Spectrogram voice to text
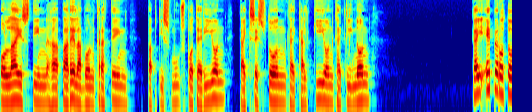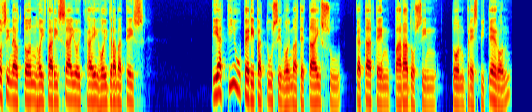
polaestin ha parelabon cratein baptismus poterion, cae xeston, cae calcion, cae clinon, cae eperotosin auton hoi farisaioi cae hoi grammateis, dia tiu peripatusin hoi matetaisu cataten paradosin ton presbyteron,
